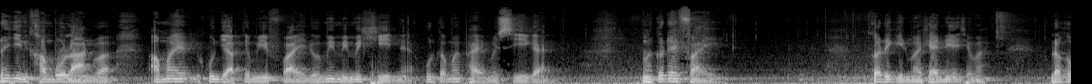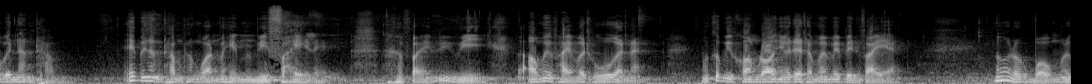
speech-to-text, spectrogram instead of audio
ได้ยินคำโบราณว่า เอาไม่คุณอยากจะมีไฟโดยไม่มีไม่ขีดเนี่ย คุณก็ไม่ไผ่มาสีกัน มันก็ได้ไฟ ก็ได้กินมาแค่นี้ใช่ไหมเราก็ไปนั่งทำเอ๊ะไปนั่งทำทั้งวันไม่เห็นมันมีไฟเลย ไฟไม่มีเอาไม่ไผ่มาถูกันนะ่ะ มันก็มีความร้อนอยู่ได้ทำไมไม่เป็นไฟอะเราก็บอกมัน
